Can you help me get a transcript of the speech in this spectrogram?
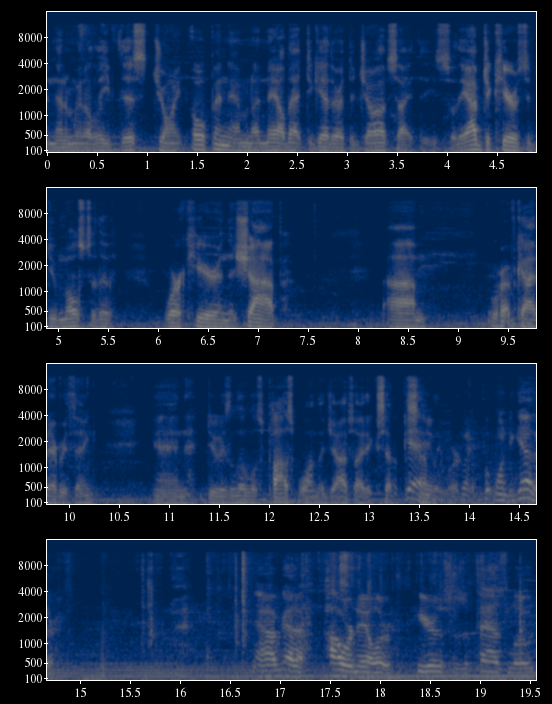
and then I'm going to leave this joint open. I'm going to nail that together at the job site. So the object here is to do most of the work here in the shop um, where I've got everything and do as little as possible on the job site except okay, assembly work. Put one together. Now I've got a power nailer here. This is a Paslode.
